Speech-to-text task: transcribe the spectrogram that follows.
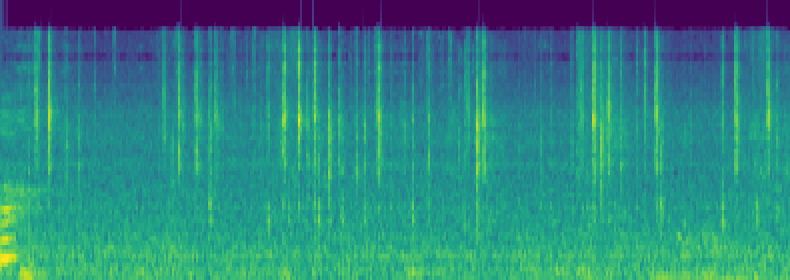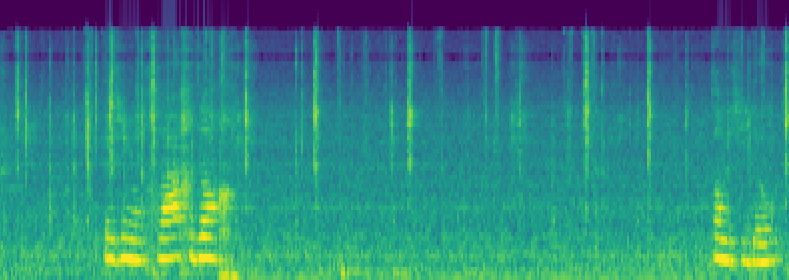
Dag. We zien een graag dag. Dan is hij dood.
